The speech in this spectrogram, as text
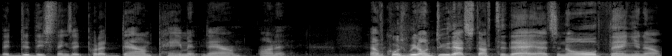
they did these things, they put a down payment down on it. Now, of course, we don't do that stuff today. That's an old thing, you know.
